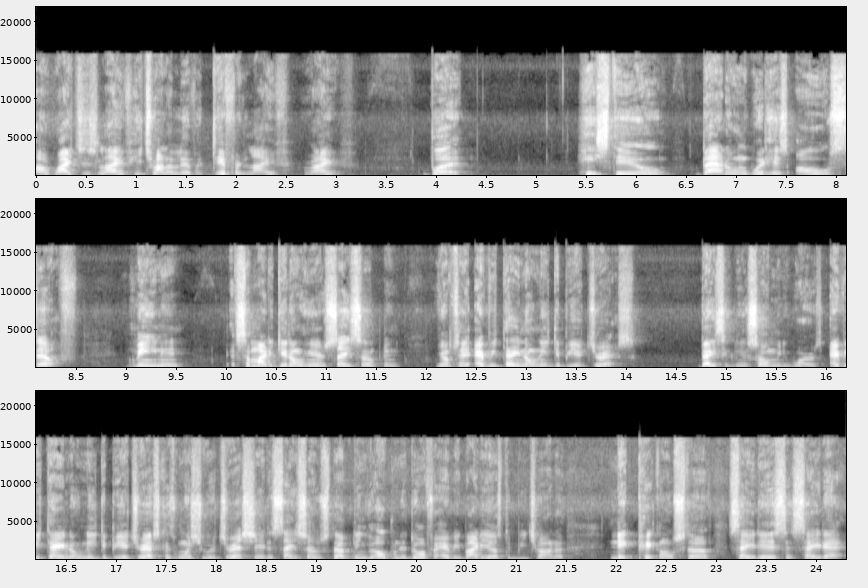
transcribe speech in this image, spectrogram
a righteous life. He trying to live a different life, right? But he's still battling with his old self. Meaning, if somebody get on here and say something, you know what I'm saying? Everything don't need to be addressed. Basically, in so many words. Everything don't need to be addressed because once you address shit and say certain stuff, then you open the door for everybody else to be trying to nitpick on stuff, say this and say that.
